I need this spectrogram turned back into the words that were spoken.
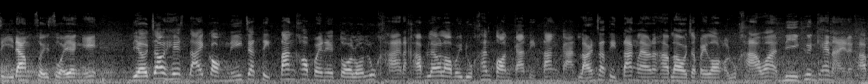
สีดำสวยๆ อย่างนี้ เดี๋ยวเจ้า H d i กล่องนี้จะติดตั้งเข้าไปในตัวรถลูกค้านะครับแล้วเราไปดูขั้นตอนการติดตั้งกัน หลังจากติดตั้งแล้วนะครับเราจะไปลองกับลูกค้าว่าดีขึ้นแค่ไหนนะครับ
